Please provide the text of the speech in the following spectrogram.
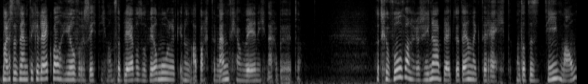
maar ze zijn tegelijk wel heel voorzichtig, want ze blijven zoveel mogelijk in hun appartement gaan weinig naar buiten. Het gevoel van Regina blijkt uiteindelijk terecht, want het is die man,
